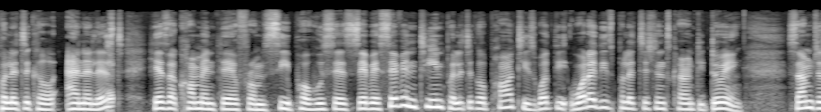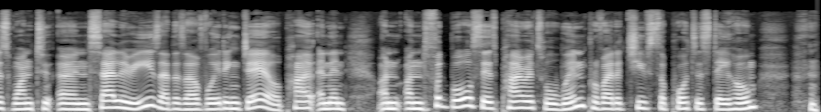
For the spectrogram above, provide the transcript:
political analyst. Here's a comment there from Sipo who says, Sebe, 17 political parties. What, the, what are these politicians currently doing? Some just want to earn salaries, others are avoiding jail. and then on, on football says Pirates will win provided Chiefs supporters stay home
